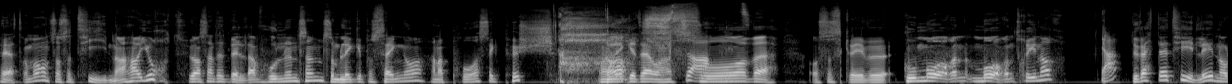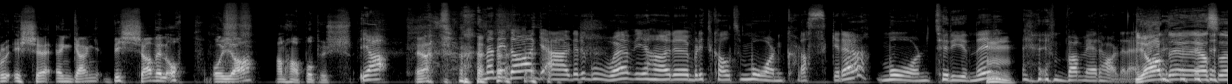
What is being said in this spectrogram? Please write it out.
P3morgen, sånn som Tina har gjort. Hun har sendt et bilde av hunden sin som ligger på senga. Han har på seg push. Han ligger der og han sover. Og så skriver hun 'God morgen, morgentryner'. Ja. Du vet det er tidlig når du ikke engang bikkja vil opp. Og ja, han har på push. Ja, Ja. Men i dag er dere gode. Vi har eh, blitt kalt morgenklaskere. Morgentryner. Hva mer har dere? Ja, det altså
